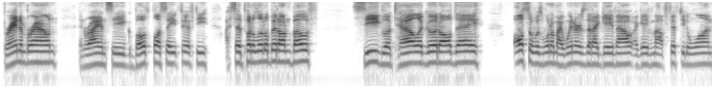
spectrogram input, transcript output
Brandon Brown and Ryan Sieg, both plus 850. I said put a little bit on both. Sieg looked hella good all day. Also was one of my winners that I gave out. I gave him out 50 to 1.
